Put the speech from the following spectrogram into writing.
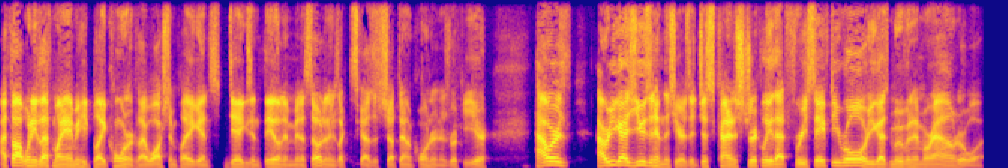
I thought when he left Miami he'd play corner because I watched him play against Diggs and Thielen in Minnesota, and he was like, "This guy's a shutdown corner in his rookie year." How is how are you guys using him this year? Is it just kind of strictly that free safety role, or are you guys moving him around, or what?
